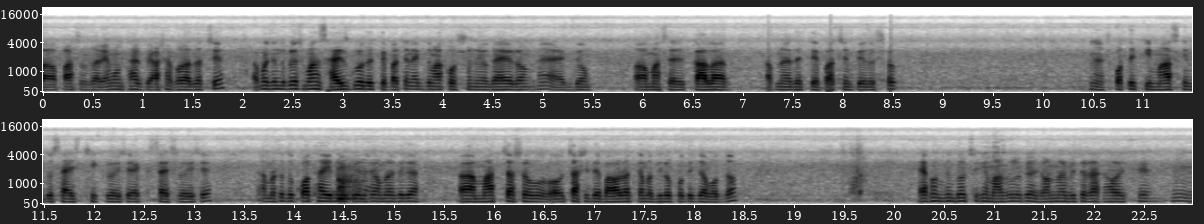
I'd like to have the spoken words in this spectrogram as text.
বা পাঁচ হাজার এমন থাকবে আশা করা যাচ্ছে। আপনারা কিন্তু বেশ মাছের সাইজগুলো দেখতে পাচ্ছেন, একদম আকর্ষণীয় গায়ের রং হ্যাঁ একদম মাছের কালার আপনারা দেখতে পাচ্ছেন, প্রিয় দর্শক। হ্যাঁ প্রত্যেকটি মাছ কিন্তু সাইজ ঠিক রয়েছে, এক সাইজ রয়েছে। আমরা শুধু কথাই নই, প্রিয় দর্শক, আমরা মাছ চাষও, চাষিদের ভালো রাখতে আমরা দৃঢ় প্রতিজ্ঞাবদ্ধ এখন কিন্তু হচ্ছে কি মাছগুলোকে জন্নার ভিতরে রাখা হয়েছে। হুম,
